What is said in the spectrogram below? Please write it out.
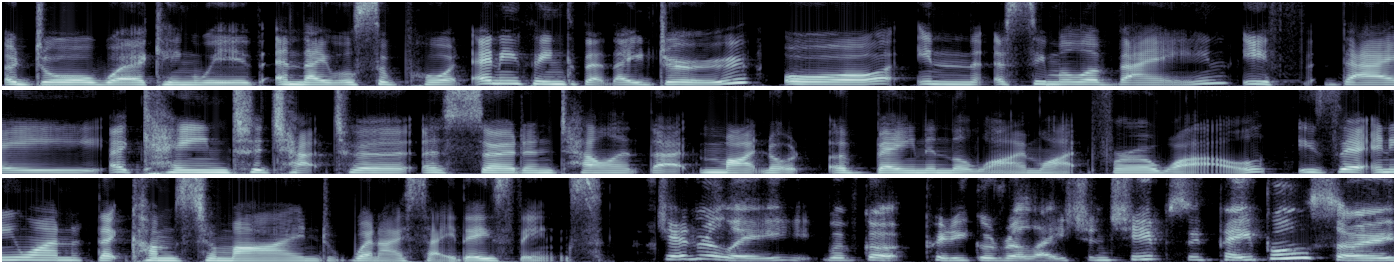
adore working with and they will support anything that they do, or in a similar vein, if they are keen to chat to a, a certain talent that might not have been in the limelight for a while. Is there anyone that comes to mind when I say these things? Generally we've got pretty good relationships with people. So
